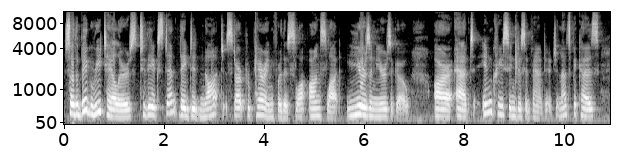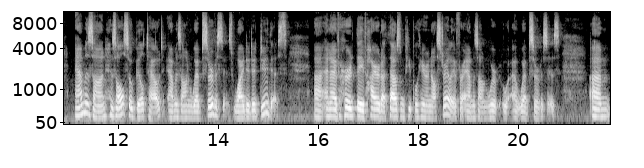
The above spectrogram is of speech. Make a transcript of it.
So the big retailers, to the extent they did not start preparing for this slo- onslaught years and years ago, are at increasing disadvantage. And that's because Amazon has also built out Amazon Web Services. Why did it do this? Uh, and I've heard they've hired a thousand people here in Australia for Amazon Web, uh, web Services. Um,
